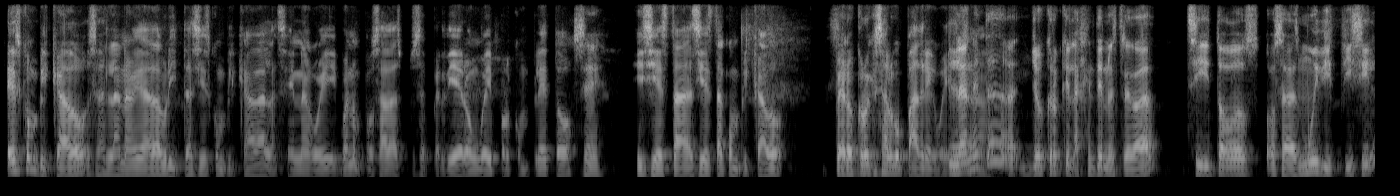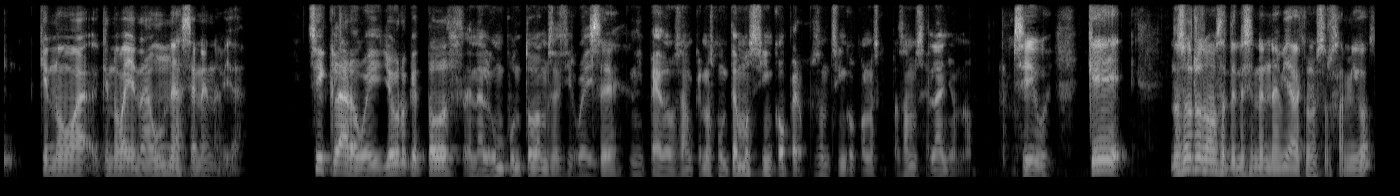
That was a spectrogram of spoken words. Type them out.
Es complicado, o sea, la Navidad ahorita sí es complicada, la cena, güey. Bueno, posadas, pues se perdieron, güey, por completo. Sí. Y sí está, sí está complicado, pero creo que es algo padre, güey. o La sea, neta, yo creo que la gente de nuestra edad, sí, todos, o sea, es muy difícil que no, que no vayan a una cena en Navidad. Sí, claro, güey. Yo creo que todos en algún punto vamos a decir, güey, Sí. ni pedos, aunque nos juntemos cinco, pero pues son cinco con los que pasamos el año, ¿no? Sí, güey. Que nosotros vamos a tener cena en Navidad con nuestros amigos.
